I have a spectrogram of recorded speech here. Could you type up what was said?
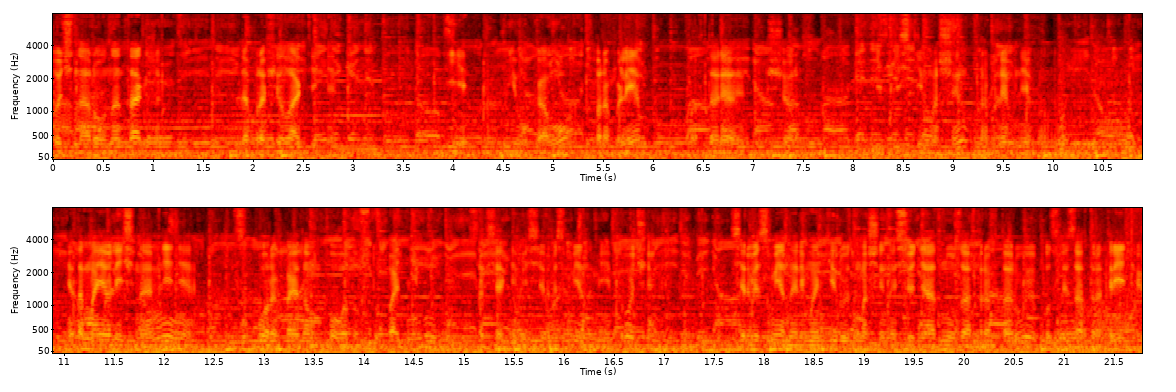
точно ровно так же для профилактики. И ни у кого проблем повторяю еще раз, из 10 машин проблем не было. Это мое личное мнение, споры по этому поводу вступать не буду, со всякими сервисменами и прочими. Сервисмены ремонтируют машины сегодня одну, завтра вторую, послезавтра третью,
